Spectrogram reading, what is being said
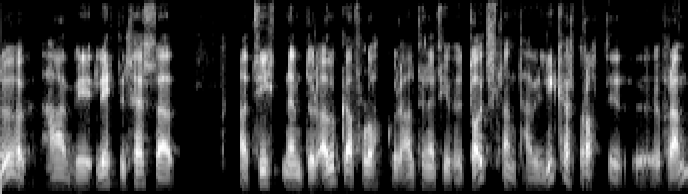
lög hafi litið þess að, að títt nefndur öfgaflokkur alternatífið Deutschland hafi líka sprottið uh, fram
